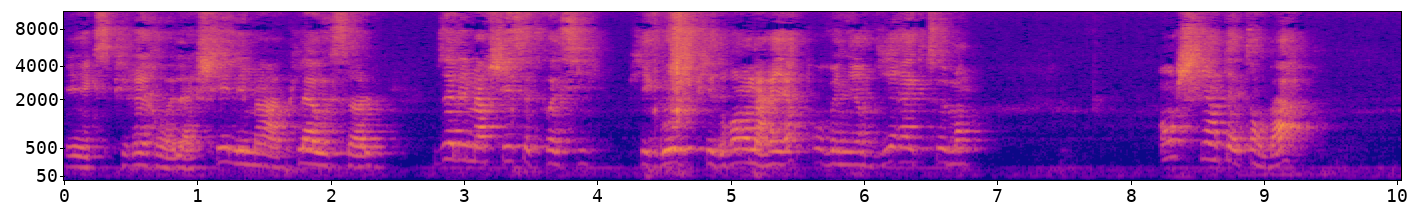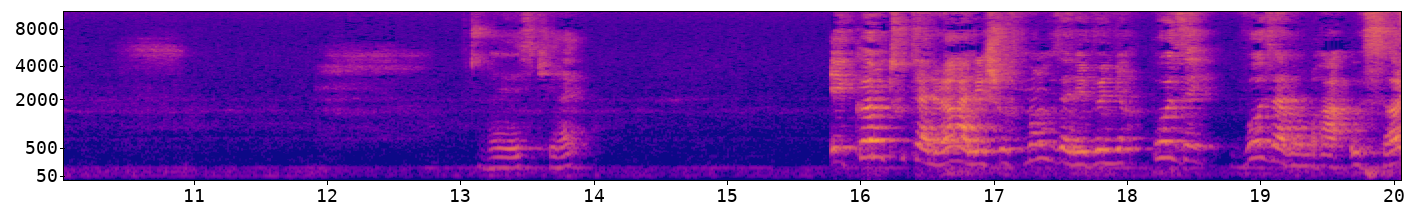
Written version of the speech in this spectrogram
Et expirez, relâchez les mains à plat au sol. Vous allez marcher cette fois-ci, pied gauche, pied droit en arrière pour venir directement en chien tête en bas. Respirez. Et comme tout à l'heure, à l'échauffement, vous allez venir poser vos avant-bras au sol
